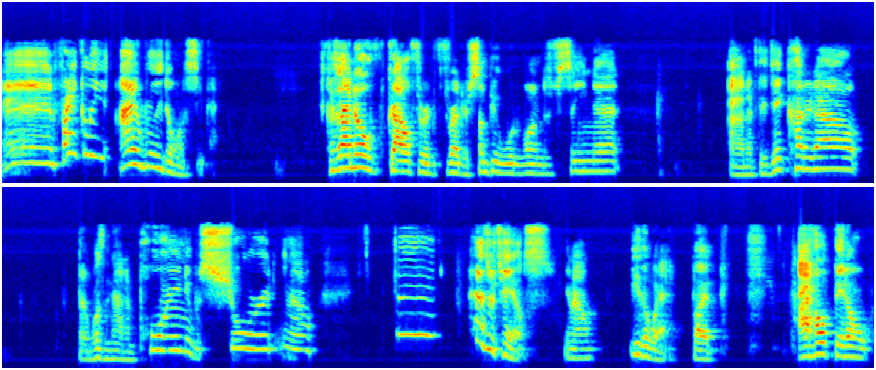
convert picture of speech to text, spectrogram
And frankly, I really don't want to see that. Because I know Gowther and Threader, some people would want to have seen that. And if they did cut it out, it wasn't that important, it was short, you know, eh, heads or tails, you know, either way. But I hope they don't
